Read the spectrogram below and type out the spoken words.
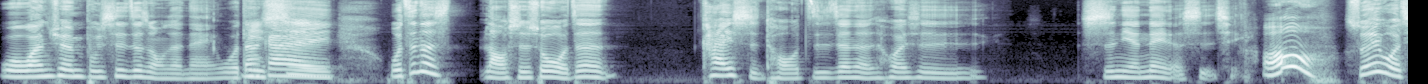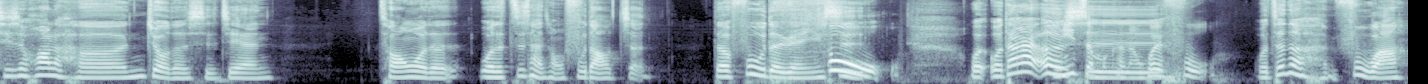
我完全不是这种人哎、我大你概是我真的老实说，我真的开始投资真的会是十年内的事情，哦，所以我其实花了很久的时间，从我的我的资产从负到正的负的原因是，负，我我大概二十，你怎么可能会负？我真的很富啊，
